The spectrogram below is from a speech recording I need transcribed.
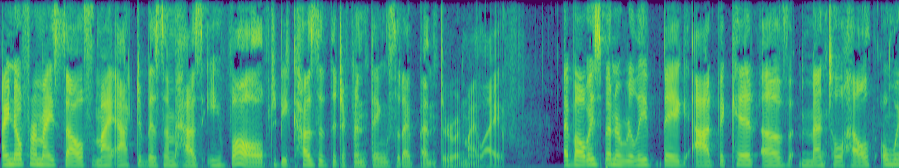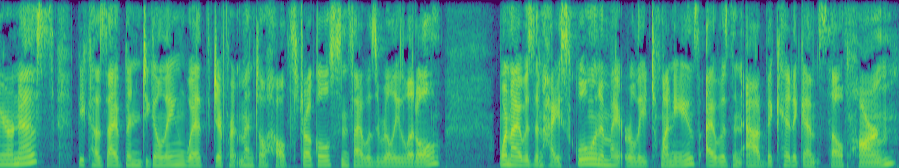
I know for myself, my activism has evolved because of the different things that I've been through in my life. I've always been a really big advocate of mental health awareness because I've been dealing with different mental health struggles since I was really little. When I was in high school and in my early 20s, I was an advocate against self harm.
